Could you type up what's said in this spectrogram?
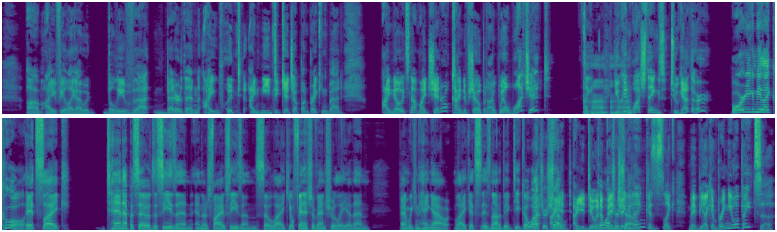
Um, I feel like I would believe that better than I would. I need to catch up on Breaking Bad. I know it's not my general kind of show, but I will watch it. It's like Uh-huh, you uh-huh. can watch things together. Or you can be like, cool, it's like 10 episodes a season and there's five seasons. So like you'll finish eventually and then and we can hang out. Like it's it's not a big deal. Go watch Yeah, your show. Are you, are you doing Go a binging thing? Because like maybe I can bring you a pizza.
